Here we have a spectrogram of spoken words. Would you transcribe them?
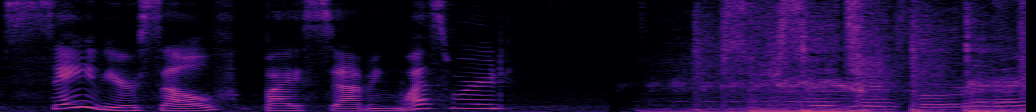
Save Yourself by Stabbing Westward, So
